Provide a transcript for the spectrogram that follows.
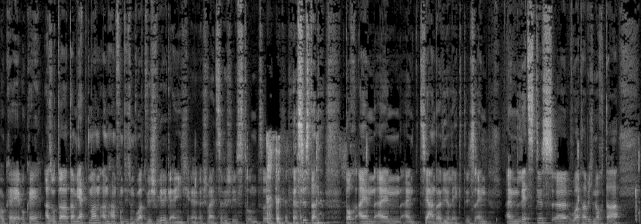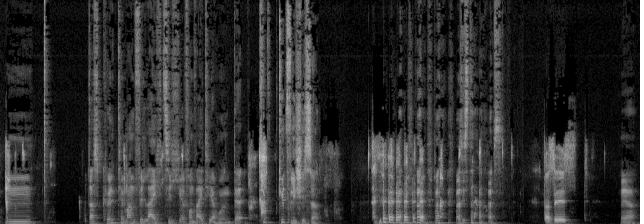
Okay, okay. Also da, da merkt man anhand von diesem Wort, wie schwierig eigentlich äh, Schweizerisch ist. Und äh, es ist dann doch ein, ein, ein sehr anderer Dialekt. Ist ein, ein letztes äh, Wort habe ich noch da. Hm, das könnte man vielleicht sich äh, von weit her holen. Der Tüpflischisser. Was ist das? Das ist. Ja.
